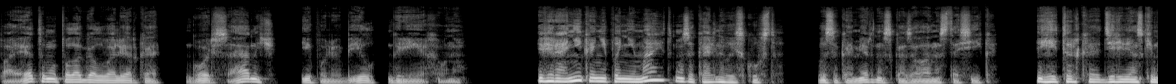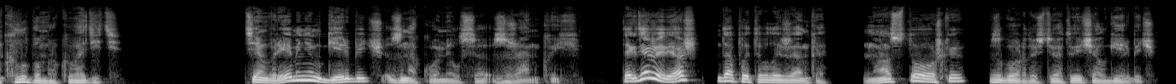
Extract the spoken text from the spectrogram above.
Поэтому, полагал Валерка, Горь Саныч и полюбил Греховну. «Вероника не понимает музыкального искусства», — высокомерно сказала Анастасийка. «Ей только деревенским клубом руководить». Тем временем Гельбич знакомился с Жанкой. «Ты где живешь?» — допытывалась Жанка. «На Стошке», — с гордостью отвечал Гельбич.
